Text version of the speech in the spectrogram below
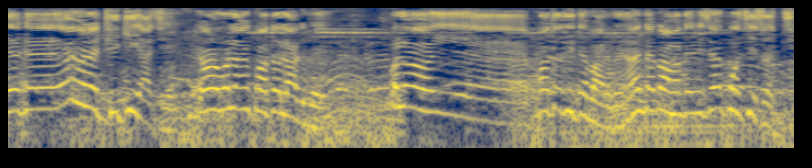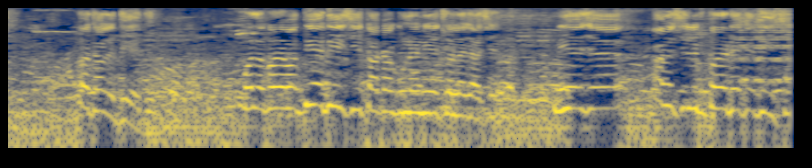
দেখে ঠিকই আছে। এবার বললাম কত লাগবে? বলল ওই কত দিতে পারবে আমি দেখো আমাদের হিসাবে পঁচিশ হচ্ছে। তাহলে দিয়ে দিই। বলে করে এবার দিয়ে দিয়েছি, টাকা গুনে নিয়ে চলে গেছে। নিয়ে যে আমি স্লিপ করে রেখে দিয়েছি।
